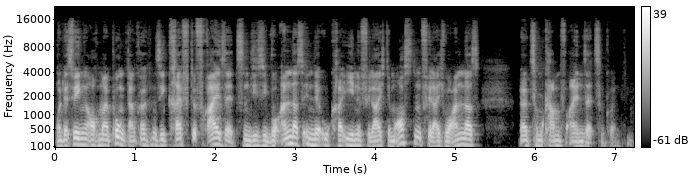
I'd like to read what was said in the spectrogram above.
und deswegen auch mein Punkt, dann könnten sie Kräfte freisetzen, die sie woanders in der Ukraine, vielleicht im Osten, vielleicht woanders, äh, zum Kampf einsetzen könnten.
